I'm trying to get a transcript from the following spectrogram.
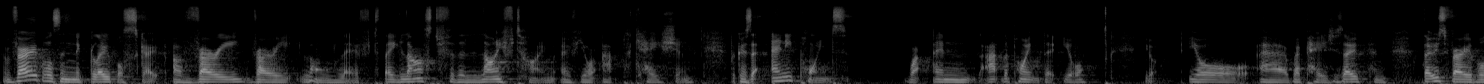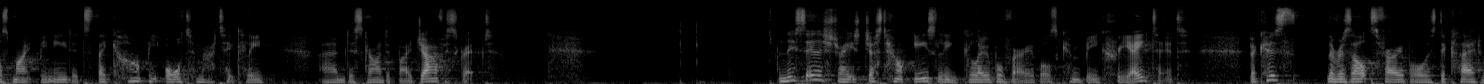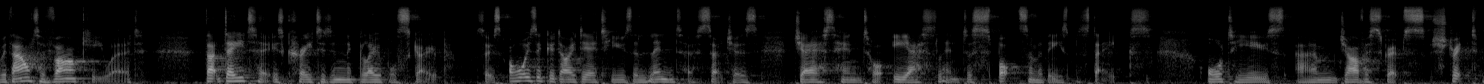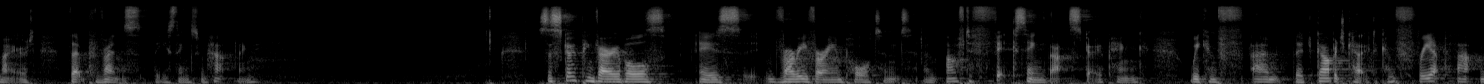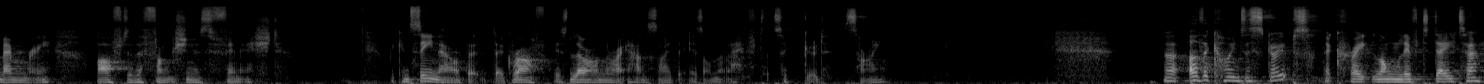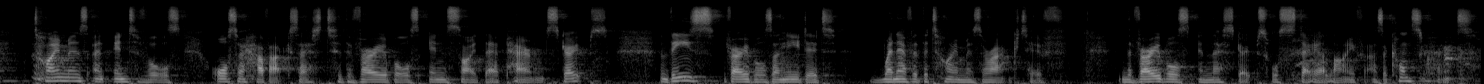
Variables in the global scope are very, very long-lived. They last for the lifetime of your application because at any point and at the point that your, your, your uh, web page is open, those variables might be needed. So they can't be automatically um, discarded by JavaScript. And this illustrates just how easily global variables can be created. Because the results variable is declared without a var keyword, that data is created in the global scope. So it's always a good idea to use a linter such as JSHint or ESLint to spot some of these mistakes, or to use um, JavaScript's strict mode that prevents these things from happening. So scoping variables is very, very important. Um, after fixing that scoping, we can um, the garbage collector can free up that memory after the function is finished. Can see now that the graph is lower on the right-hand side than it is on the left. That's a good sign. Uh, other kinds of scopes that create long-lived data, timers and intervals also have access to the variables inside their parent scopes. And these variables are needed whenever the timers are active. and the variables in their scopes will stay alive as a consequence.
